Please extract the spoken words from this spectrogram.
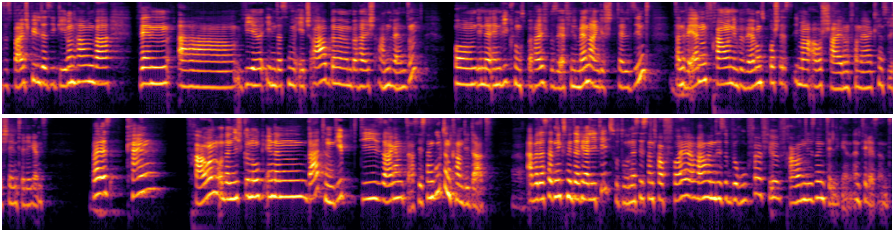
das Beispiel, das Sie gegeben haben, war, wenn äh, wir in das im HR-Bereich anwenden und in der Entwicklungsbereich, wo sehr viele Männer eingestellt sind, dann werden Frauen im Bewerbungsprozess immer ausscheiden von der künstlichen Intelligenz. Weil es kein Frauen oder nicht genug in den Daten gibt, die sagen, das ist ein guter Kandidat. Aber das hat nichts mit der Realität zu tun. Es ist einfach vorher waren diese Berufe für Frauen nicht so intelligent, interessant.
